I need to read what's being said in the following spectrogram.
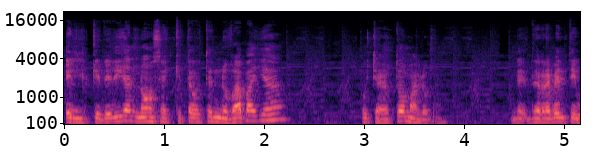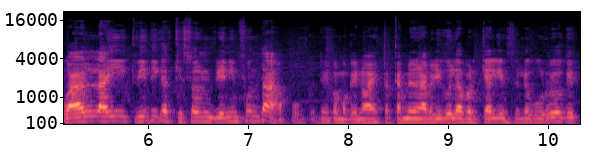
el que te digan, no, o sea, es que esta cuestión no va para allá, pucha, tómalo. De, de repente igual hay críticas que son bien infundadas, po, como que no va a estar cambiando una película porque a alguien se le ocurrió que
